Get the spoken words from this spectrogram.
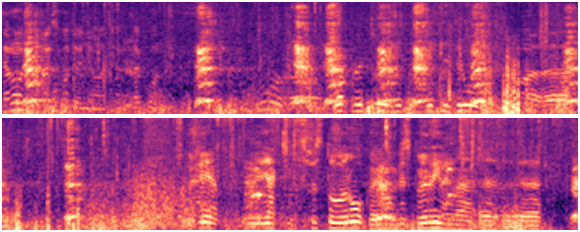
Давно ну, уже происходит у него там я притворю уже 10 лет. Як з 6-го року я безперервно е,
